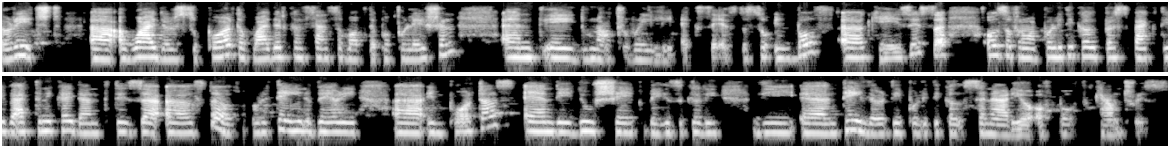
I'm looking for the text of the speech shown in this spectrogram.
reached uh, a wider support, a wider consensus of the population, and they do not really exist. So in both uh, cases, uh, also from a political perspective, ethnic identities uh, uh, still retain very uh, importance, and they do shape basically the tailor the political scenario of both countries.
